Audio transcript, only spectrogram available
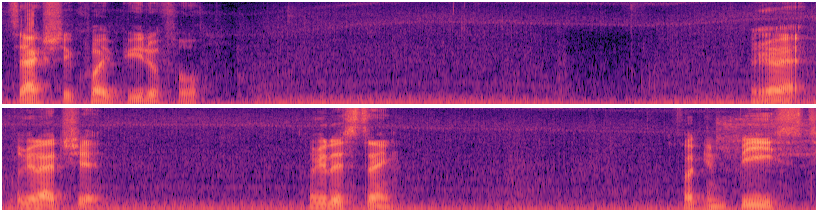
It's actually quite beautiful. Look at that. Look at that shit. Look at this thing. Fucking beast.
